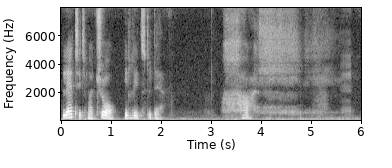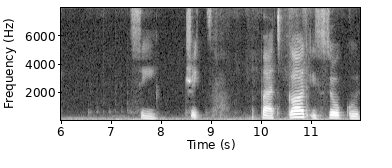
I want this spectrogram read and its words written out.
let it mature, it leads to death. Hush. See, treats. But God is so good.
